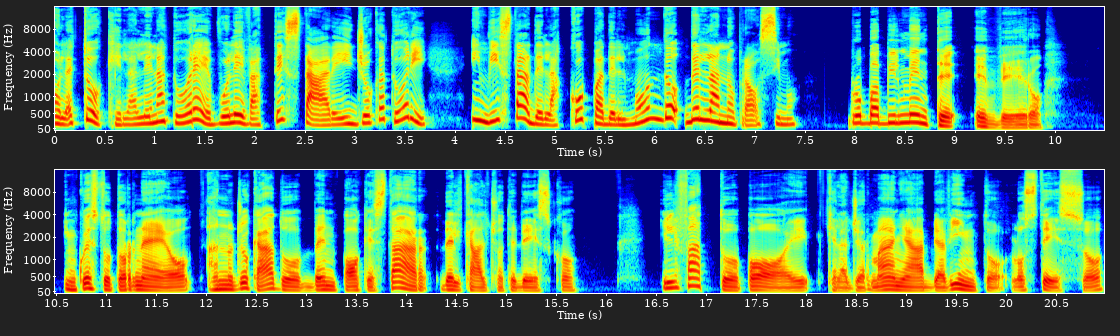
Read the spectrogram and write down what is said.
Ho letto che l'allenatore voleva testare i giocatori in vista della Coppa del Mondo dell'anno prossimo. Probabilmente è vero, in questo torneo hanno giocato ben poche star del calcio tedesco. Il fatto poi che la Germania abbia vinto lo stesso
